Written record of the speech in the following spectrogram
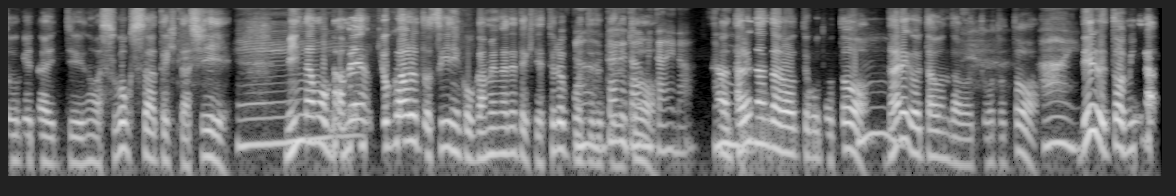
届けたいっていうのはすごく伝わってきたし、みんなもう画面、曲があると次にこう画面が出てきて、テロップが出てくるうん誰だみと、たいな。あうん誰なんだろうってことと、うん誰が歌うんだろうってことと、はい。出るとみんな、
